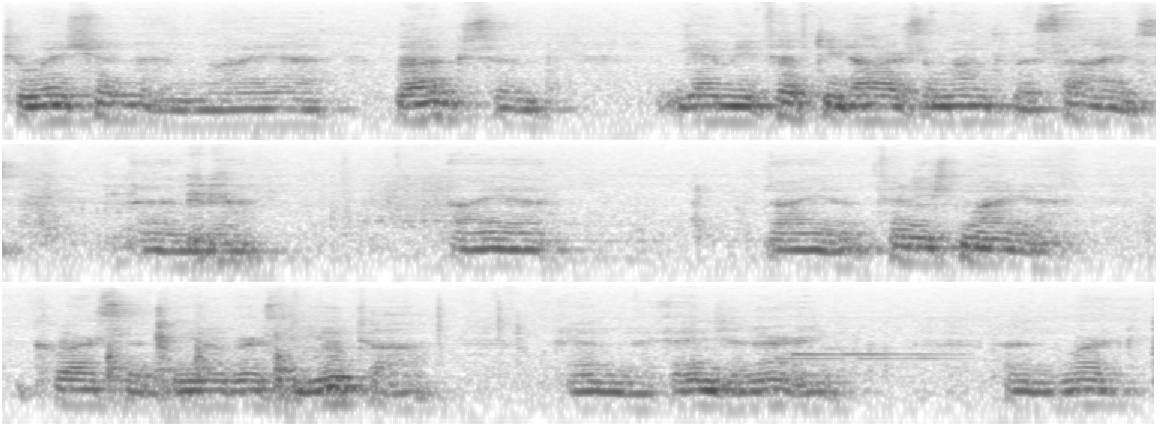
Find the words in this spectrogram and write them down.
tuition and my uh, books and gave me fifty dollars a month besides. And uh, I, uh, I uh, finished my uh, course at the University of Utah in engineering and worked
